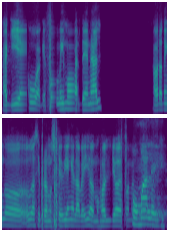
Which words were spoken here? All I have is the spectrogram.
aquí en Cuba, que fue el mismo cardenal. Ahora tengo dudas si pronuncié bien el apellido, a lo mejor yo después me O'Malley,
